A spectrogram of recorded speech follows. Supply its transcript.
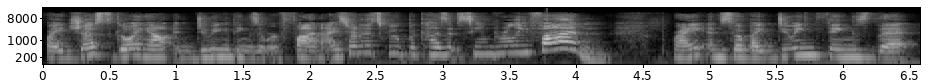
By just going out and doing things that were fun, I started this group because it seemed really fun, right? And so by doing things that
